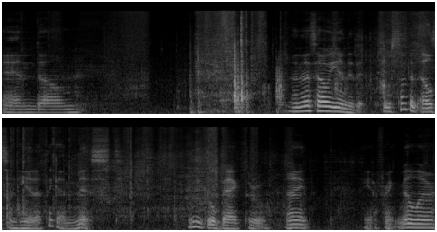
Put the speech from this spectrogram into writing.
And um, and that's how he ended it. There was something else in here that I think I missed. Let me go back through. Right, yeah, Frank Miller,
